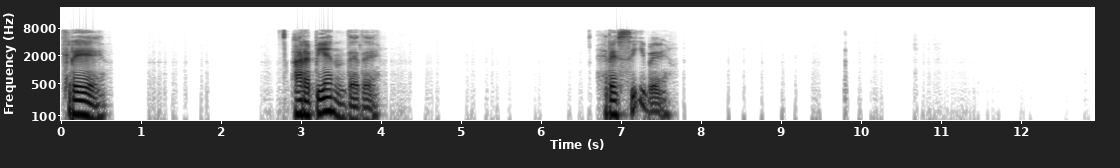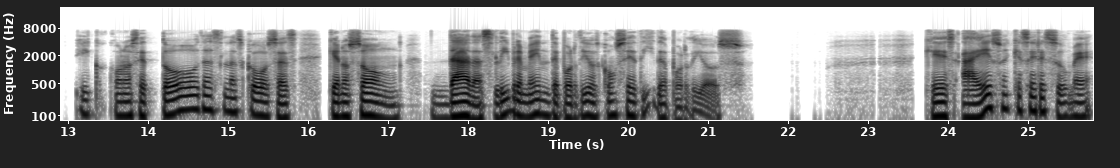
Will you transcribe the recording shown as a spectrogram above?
Cree. Arrepiéntete. Recibe. Y conoce todas las cosas que nos son dadas libremente por Dios, concedida por Dios. Que es a eso en que se resume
